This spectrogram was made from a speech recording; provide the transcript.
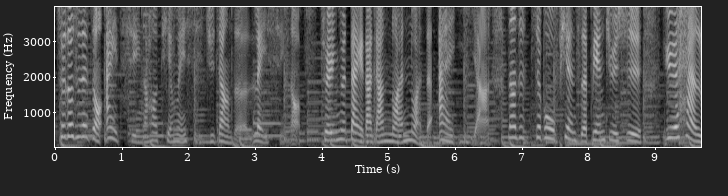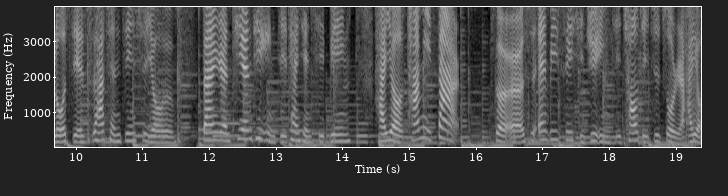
所以都是那种爱情，然后甜美喜剧这样的类型哦，所以会带给大家暖暖的爱意啊。那这这部片子的编剧是约翰罗杰斯，他曾经是有担任 TNT 影集《探险奇兵》，还有塔米萨。葛尔是 NBC 喜剧影集超级制作人，还有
